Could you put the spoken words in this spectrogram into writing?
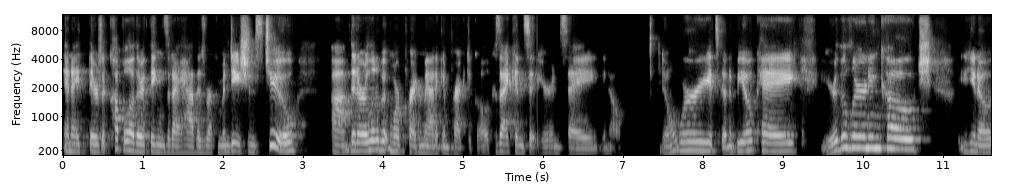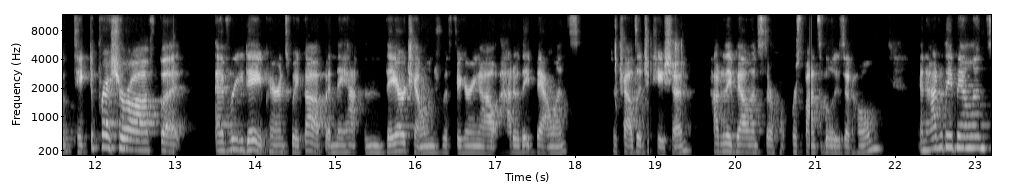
and I, there's a couple other things that I have as recommendations too um, that are a little bit more pragmatic and practical. Because I can sit here and say, you know, don't worry, it's going to be okay. You're the learning coach. You know, take the pressure off. But every day, parents wake up and they have and they are challenged with figuring out how do they balance their child's education How do they balance their responsibilities at home? And how do they balance,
